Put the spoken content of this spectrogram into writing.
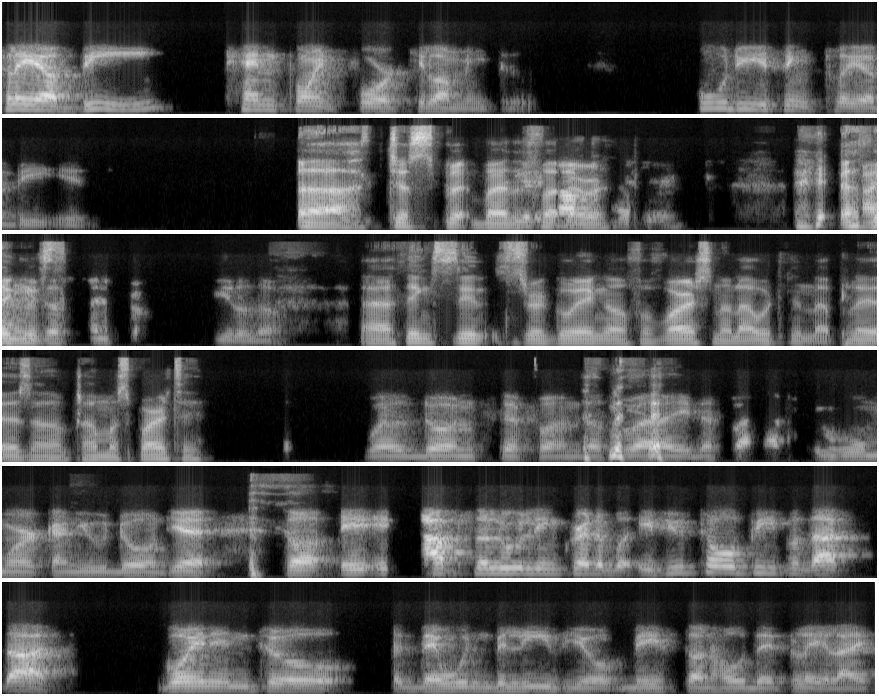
Player B, 10.4 kilometers. Who do you think player B is? Uh, just by the fact I think it's, fielder. I think since we're going off of Arsenal, I would think that player is um, Thomas Partey. Well done, Stefan. That's why that's why I have to do homework and you don't. Yeah. So it, it's absolutely incredible. If you told people that that going into they wouldn't believe you based on how they play, like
